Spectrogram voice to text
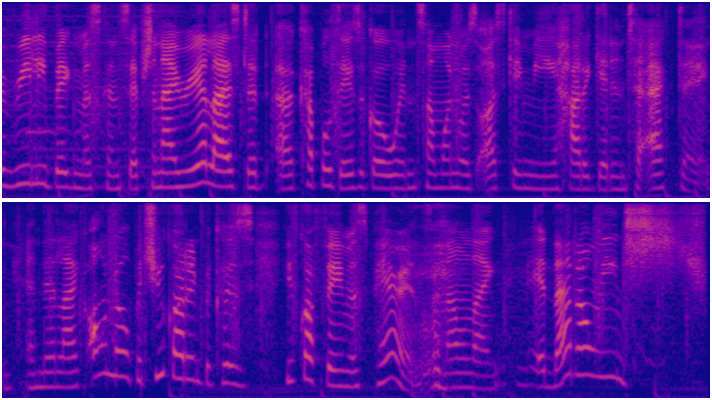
a really big misconception. I realized it a couple days ago when someone was asking me how to get into acting, and they're like, "Oh no, but you got in because you've got famous parents," and I'm like, "Eh, "That don't mean." Sh-.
